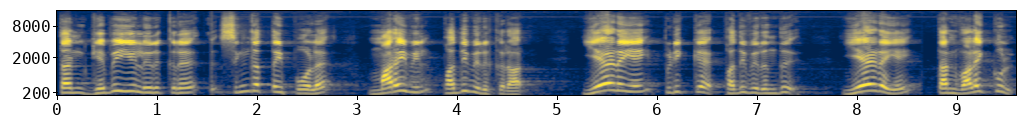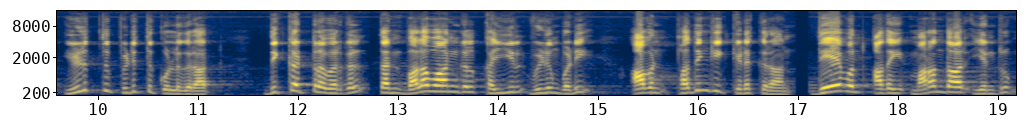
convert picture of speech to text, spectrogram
தன் கெபியில் இருக்கிற சிங்கத்தைப் போல மறைவில் பதிவிருக்கிறான். ஏழையை பிடிக்க பதிவிருந்து ஏழையை தன் வலைக்குள் இழுத்து பிடித்து கொள்ளுகிறான் திக்கற்றவர்கள் தன் பலவான்கள் கையில் விழும்படி அவன் பதுங்கி கிடக்கிறான். தேவன் அதை மறந்தார் என்றும்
